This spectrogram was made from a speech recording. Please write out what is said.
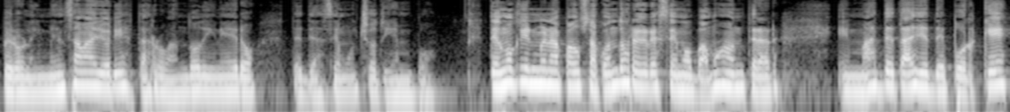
pero la inmensa mayoría está robando dinero desde hace mucho tiempo. Tengo que irme a una pausa. Cuando regresemos vamos a entrar en más detalles de por qué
